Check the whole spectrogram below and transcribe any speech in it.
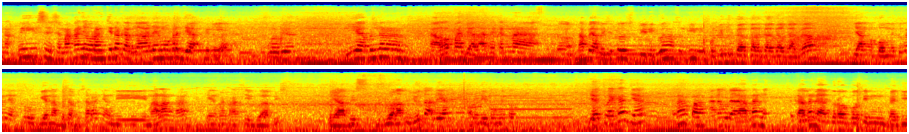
enak bisnis. Makanya orang Cina kagak ada yang mau kerja gitu kan. Gua bilang iya bener. Kalau pas jalannya kena. Tapi habis itu bini gua langsung gini begitu gagal gagal gagal yang ngebom itu kan yang kerugian besar besaran yang di Malang kan? Yang investasi gua habis. Ya habis 200 juta dia kalau dihitung itu ya cuek aja. Kenapa? Karena udah- karena karena nggak gerogotin gaji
